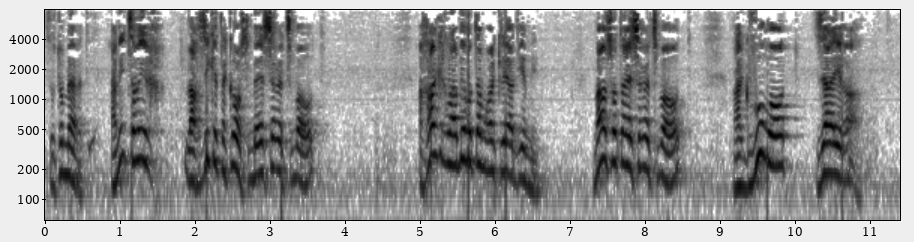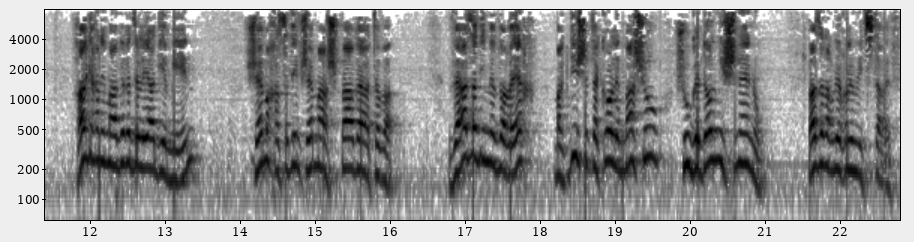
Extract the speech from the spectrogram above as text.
זאת אומרת, אני צריך להחזיק את הכוס בעשר אצבעות, אחר כך להעביר אותם רק ליד ימין. מה עושות העשר אצבעות? הגבורות זה היראה. אחר כך אני מעביר את זה ליד ימין, שם החסדים, שם ההשפעה וההטבה. ואז אני מברך, מקדיש את הכל למשהו שהוא גדול משנינו, ואז אנחנו יכולים להצטרף.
